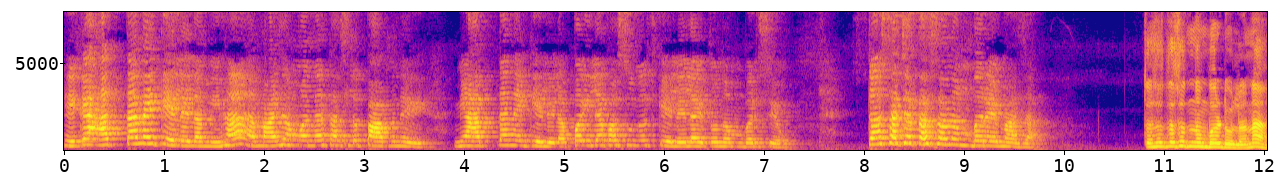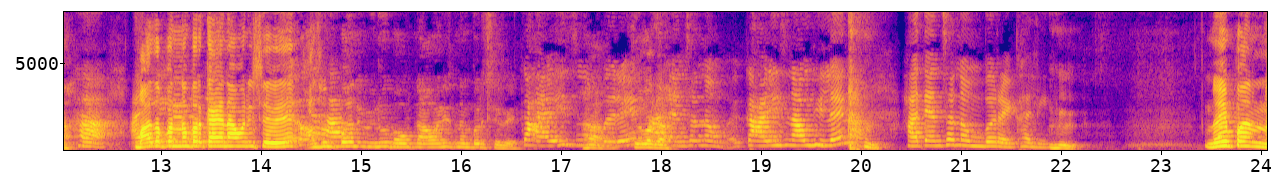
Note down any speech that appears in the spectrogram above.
हे काय आत्ता नाही केलेला मी हा? माझ्या मनात असलं पाप नाही. मी आत्ता नाही केलेला पहिल्यापासूनच केलेला आहे तो नंबर सेव्ह. तसाच्या तसा नंबर आहे माझा. तसं तसंच नंबर ठेवला ना? हा. आणि माझा पण नंबर काय नावाने सेव आहे? अजून. पण विनू भाऊ नावानेच नंबर सेव आहे. काळीच हा, नंबर आहे. ते बघा. हा त्यांचा नंबर काळीच नाव लिहिलंय ना? हा त्यांचा नंबर आहे खाली. हम्म. नाही पण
